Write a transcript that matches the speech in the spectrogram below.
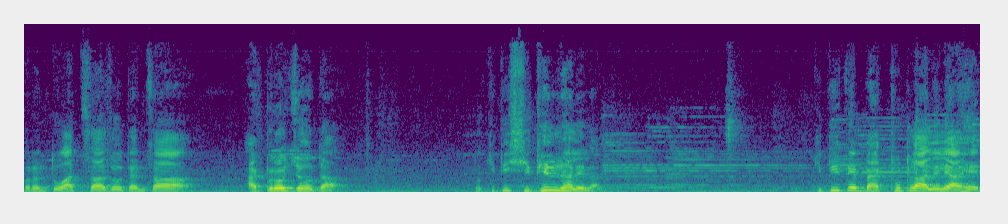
परंतु आजचा जो त्यांचा ॲप्रोच जो होता तो किती शिथिल झालेला. किती ते बॅकफूटला आलेले आहेत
